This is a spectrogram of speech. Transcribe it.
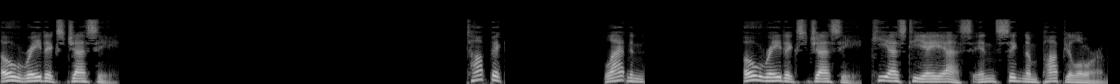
O radix Jesse Topic Latin O radix Jesse, qui stas in signum populorum.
